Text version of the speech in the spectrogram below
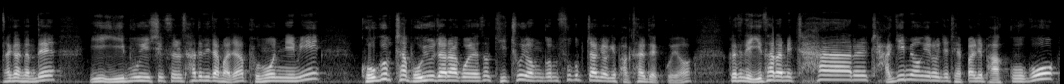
그러니까 근데 이 EV6를 사드리자마자 부모님이 고급차 보유자라고 해서 기초연금 수급 자격이 박탈됐고요. 그래서 이제 이 사람이 차를 자기 명의로 이제 재빨리 바꾸고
